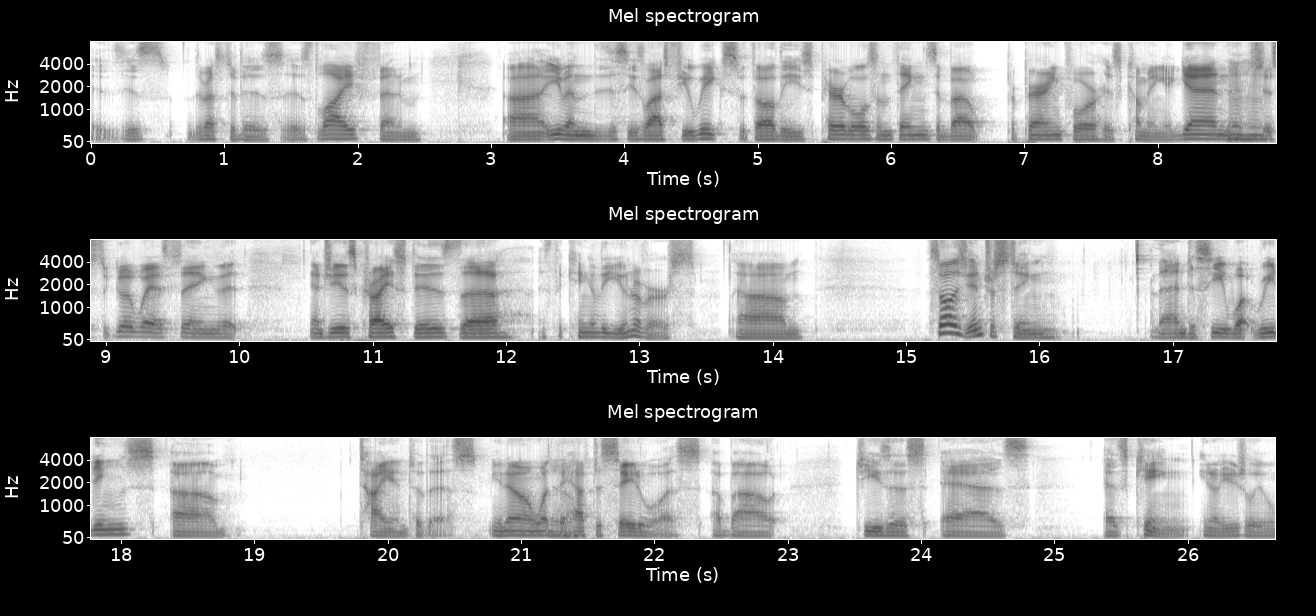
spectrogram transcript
his, his the rest of his his life and. Uh, even just these last few weeks with all these parables and things about preparing for his coming again, it's just a good way of saying that, and Jesus Christ is the is the King of the universe. Um, it's always interesting then to see what readings um, tie into this, you know, what they have to say to us about Jesus as as king. You know, usually when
